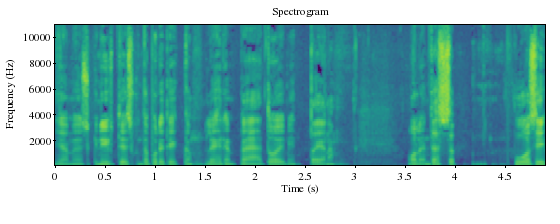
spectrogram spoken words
ja myöskin yhteiskuntapolitiikka-lehden päätoimittajana – olen tässä vuosi,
